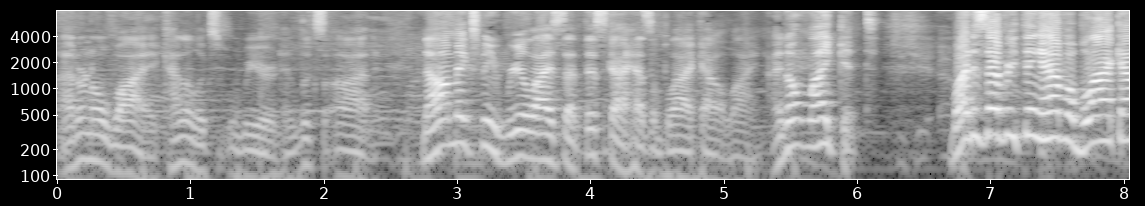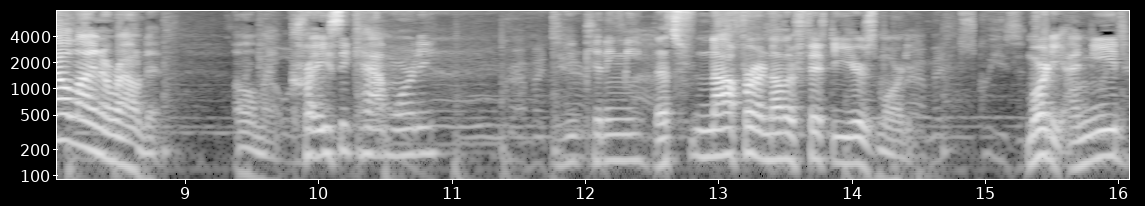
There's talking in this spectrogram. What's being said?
I don't know why. It kind of looks weird. It looks odd. Now it makes me realize that this guy has a black outline. I don't like it. Why does everything have a black outline around it? Oh my, crazy cat Morty? Are you kidding me? That's not for another 50 years, Morty. Morty, I need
